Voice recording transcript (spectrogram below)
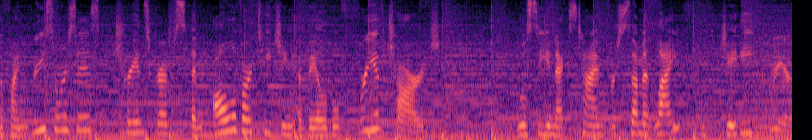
You'll find resources, transcripts, and all of our teaching available free of charge. We'll see you next time for Summit Life with JD Greear.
